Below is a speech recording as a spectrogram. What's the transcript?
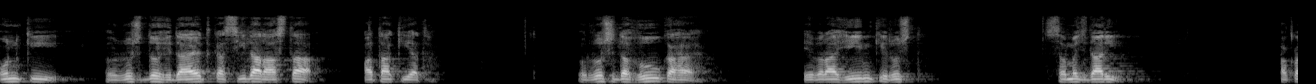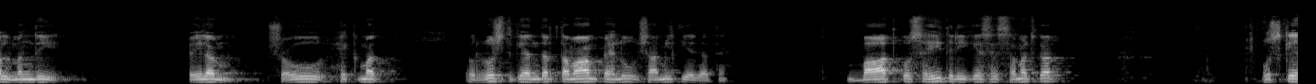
ان کی رشد و ہدایت کا سیدھا راستہ عطا کیا تھا۔ رشد ہو کہا ہے۔ ابراہیم کی رشد، سمجھداری عقل مندی علم، شعور، حکمت اور رشد کے اندر تمام پہلو شامل کیے جاتے ہیں۔ بات کو صحیح طریقے سے سمجھ کر اس کے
